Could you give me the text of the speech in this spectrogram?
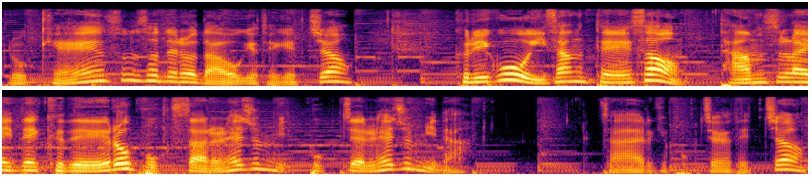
이렇게 순서대로 나오게 되겠죠? 그리고 이 상태에서 다음 슬라이드에 그대로 복사를 해줍니다 복제를 해줍니다 자 이렇게 복제가 됐죠?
